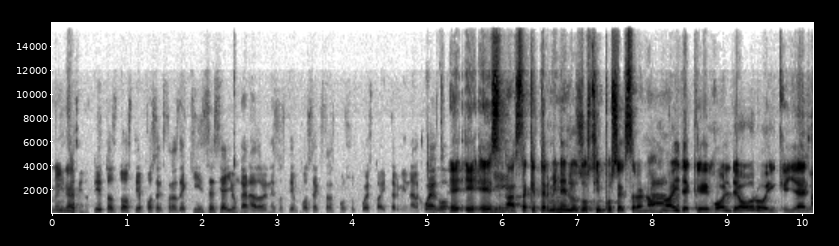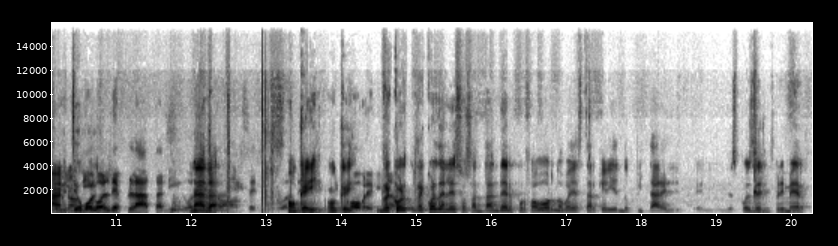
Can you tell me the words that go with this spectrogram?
Minutitos. 15 Venga. minutitos, dos tiempos extras de 15. Si hay un ganador en esos tiempos extras, por supuesto, ahí termina el juego. Eh, eh, es Y- hasta que terminen los dos tiempos extra, ¿no? Ah, no hay de que gol de oro y que ya el que Ah, no. metió ni gol. gol de plata, ni gol Nada. de bronce, ni gol Ok, de, ok. ni. Recuer- recuérdenle eso, Santander, por favor, no vaya a estar queriendo pitar el, el- después del primer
